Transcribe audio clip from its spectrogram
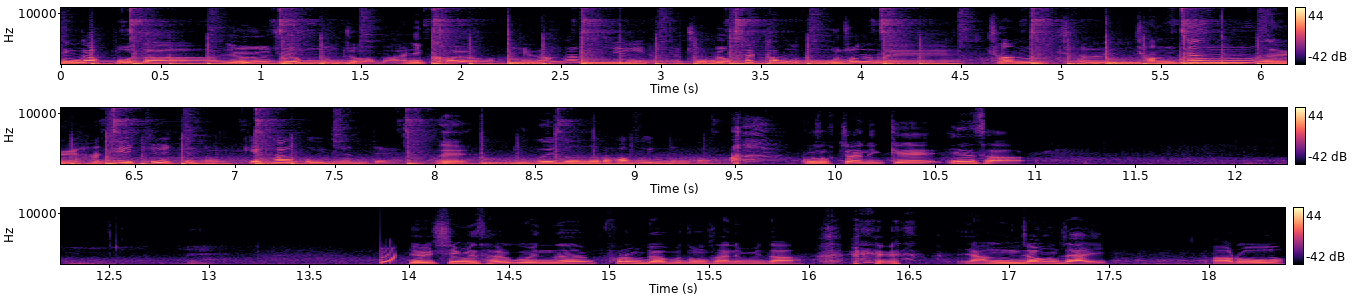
생각보다 여유주행 문조가 많이 커요. 개방감 찡이네. 조명 색감도 너무 좋네. 점, 저, 점등을 한 일주일째 넘게 하고 있는데 네. 누구의 돈으로 하고 있는가? 구독자님께 인사. 열심히 살고 있는 푸른별 부동산입니다. 양정자이 바로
